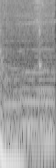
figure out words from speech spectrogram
Ooh.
